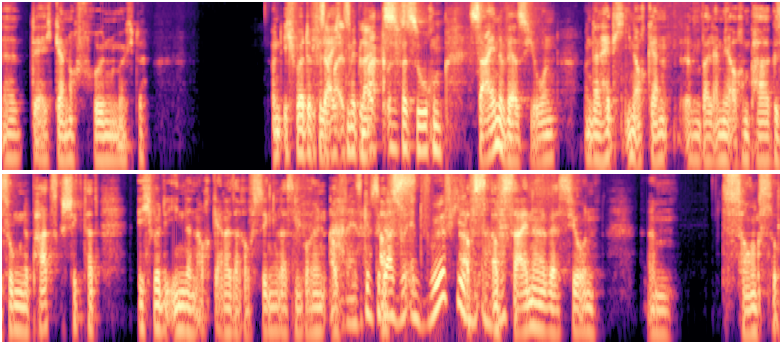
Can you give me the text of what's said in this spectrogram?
äh, der ich gern noch frönen möchte. Und ich würde Ich mal, vielleicht es mit Max versuchen, seine Version, und dann hätte ich ihn auch gern, ähm, weil er mir auch ein paar gesungene Parts geschickt hat, ich würde ihn dann auch gerne darauf singen lassen wollen. Ah, Auf, es gibt sogar aufs- so Entwürfchen. aufs, Ah, auf seine Version ähm, Songs so.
